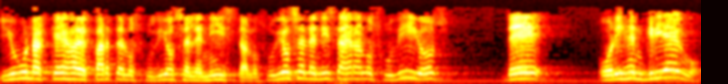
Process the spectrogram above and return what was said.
y hubo una queja de parte de los judíos helenistas. Los judíos helenistas eran los judíos de origen griego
